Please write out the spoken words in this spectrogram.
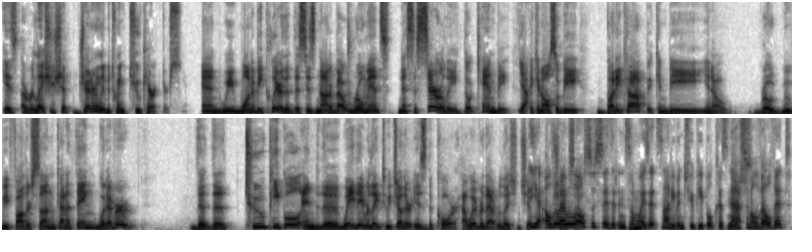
is a relationship generally between two characters. And we want to be clear that this is not about romance necessarily, though it can be. Yeah. It can also be buddy cop. It can be, you know, road movie father son kind of thing. Whatever the the two people and the way they relate to each other is the core. However, that relationship. Yeah, although I will out. also say that in some mm-hmm. ways it's not even two people because National Velvet,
